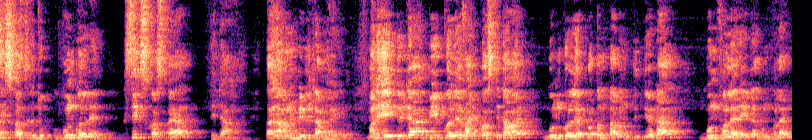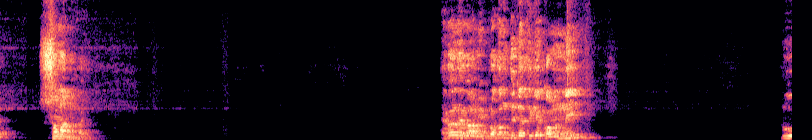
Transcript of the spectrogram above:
six cos theta গুণ করলে সিক্স কস স্কোয়ার থিটা হয়। তাহলে আমার মিডল টার্ম হয়ে গেল। মানে এই দুইটা বিয়োগ করলে ফাইভ কস থিটা হয়, গুণ করলে প্রথমটা এবং তৃতীয়টার গুণ ফলের এইটা গুণ ফলের সমান হয়। এখন দেখো, আমি প্রথম দুইটা থেকে কমন নেই। টু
